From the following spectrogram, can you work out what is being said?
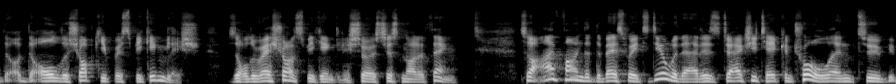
the, all the shopkeepers speak English, so all the restaurants speak English, so it's just not a thing. So I found that the best way to deal with that is to actually take control and to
